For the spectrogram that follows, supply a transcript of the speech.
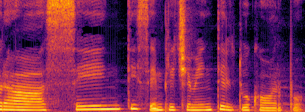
Ora senti semplicemente il tuo corpo.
